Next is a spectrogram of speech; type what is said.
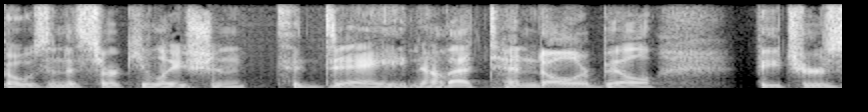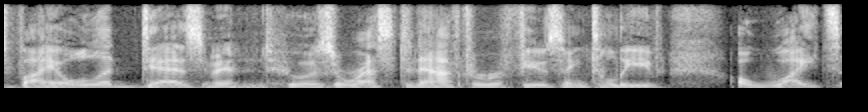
goes into circulation today. Now, that $10 bill features Viola Desmond, who was arrested after refusing to leave a whites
